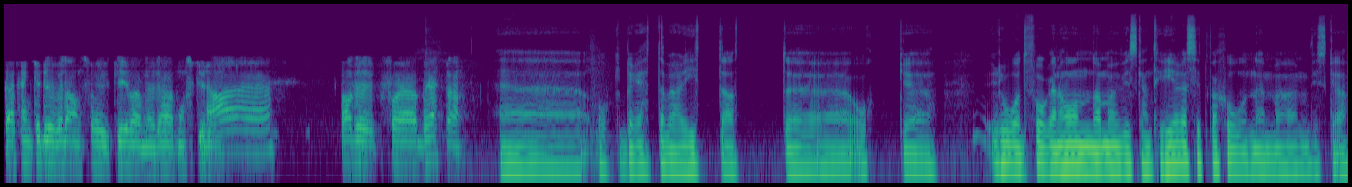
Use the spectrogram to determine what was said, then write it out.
Jag tänker du är väl ansvarig utgivare nu, det här måste ju ja, ja, ja. ja du, får jag berätta? Eh, och berätta vad jag har hittat eh, och eh, rådfrågan honom om hur vi ska hantera situationen, om vi ska,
